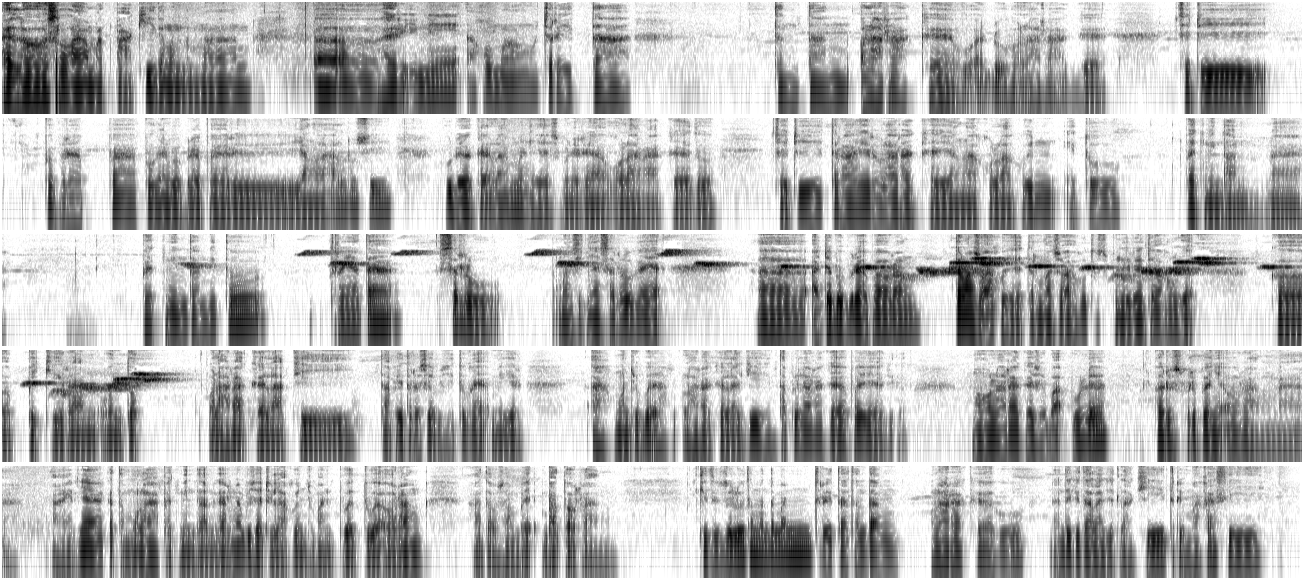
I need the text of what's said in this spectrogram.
Halo, selamat pagi teman-teman. Uh, hari ini aku mau cerita tentang olahraga. Waduh, olahraga. Jadi beberapa bukan beberapa hari yang lalu sih, udah agak lama ya sebenarnya olahraga itu. Jadi terakhir olahraga yang aku lakuin itu badminton. Nah, badminton itu ternyata seru maksudnya seru kayak uh, ada beberapa orang termasuk aku ya termasuk aku tuh sebenarnya itu aku nggak kepikiran untuk olahraga lagi. Tapi terus habis itu kayak mikir ah mau coba ya olahraga lagi. Tapi olahraga apa ya? Gitu. Mau olahraga sepak bola harus berbanyak orang. Nah akhirnya ketemulah badminton karena bisa dilakuin cuma buat dua orang atau sampai empat orang gitu dulu teman-teman cerita tentang olahraga aku. Nanti kita lanjut lagi. Terima kasih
